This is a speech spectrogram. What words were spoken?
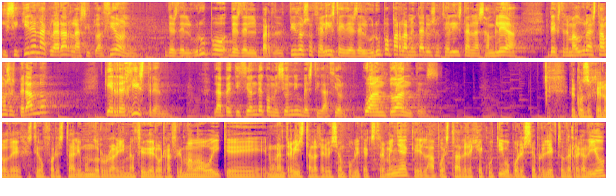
Y si quieren aclarar la situación, desde el grupo, desde el Partido Socialista y desde el Grupo Parlamentario Socialista en la Asamblea de Extremadura estamos esperando que registren la petición de comisión de investigación cuanto antes el consejero de Gestión Forestal y Mundo Rural, Ignacio Higuero, reafirmaba hoy que en una entrevista a la televisión pública extremeña que la apuesta del Ejecutivo por ese proyecto de regadío,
